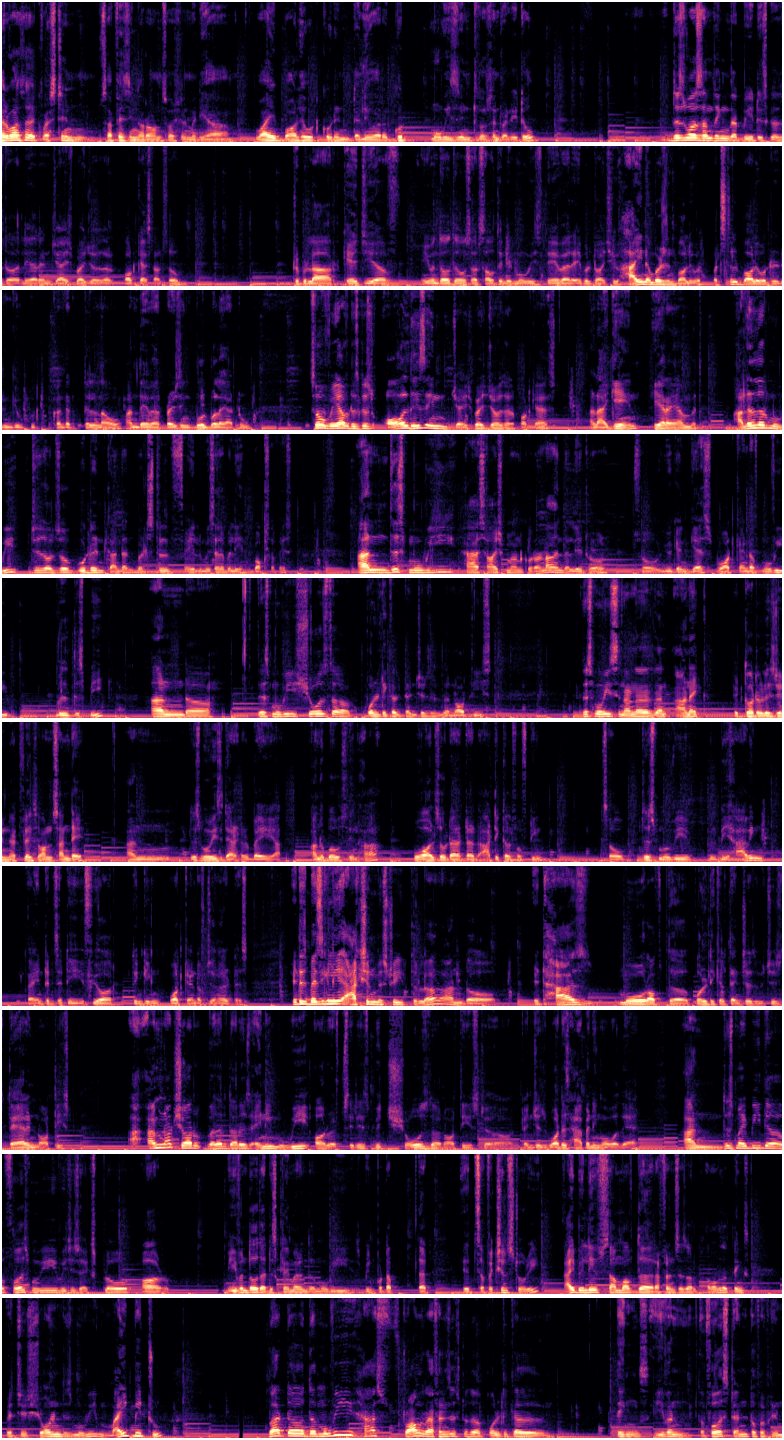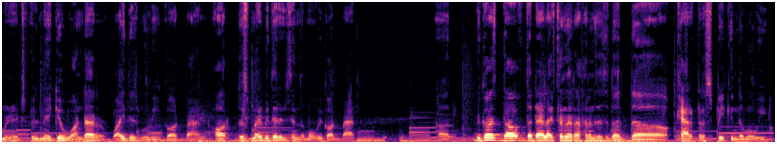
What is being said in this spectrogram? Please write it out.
there was a question surfacing around social media why Bollywood couldn't deliver good movies in 2022. This was something that we discussed earlier in Jaish by Joseph podcast also. Triple R, KGF, even though those are South Indian movies, they were able to achieve high numbers in Bollywood, but still Bollywood didn't give good content till now, and they were praising Bhool Bhulaiyaa too. So we have discussed all this in Jaish by Joseph podcast, and again here I am with another movie which is also good in content but still failed miserably in box office and this movie has Ayushmann Khurrana in the lead role so you can guess what kind of movie will this be and uh, this movie shows the political tensions in the northeast. This movie is none other than Anek it got released in Netflix on Sunday. And this movie is directed by Anubhav Sinha who also directed Article 15 so this movie will be having the intensity if you are thinking what kind of genre it is. It is basically action mystery thriller and uh, it has more of the political tensions which is there in northeast I- am not sure whether there is any movie or web series which shows the northeast uh, tensions what is happening over there. And this might be the first movie which is explore or even though the disclaimer in the movie has been put up that it's a fiction story i believe some of the references or some of the things which is shown in this movie might be true. But uh, the movie has strong references to the political things even the first 10 to 15 minutes will make you wonder why this movie got banned or this might be the reason the movie got banned. Uh, because the, the dialects and the references that the characters speak in the movie.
